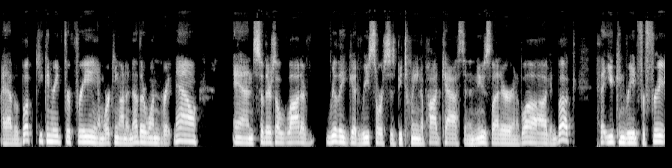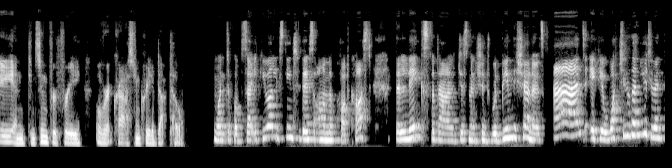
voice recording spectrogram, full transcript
I have a book you can read for free. I'm working on another one right now. And so there's a lot of really good resources between a podcast and a newsletter and a blog and book that you can read for free and consume for free over at craftsmancreative.co. Wonderful. So if you are listening to this on the podcast, the links for Daren just mentioned would be in the show notes. And if you're watching on YouTube,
